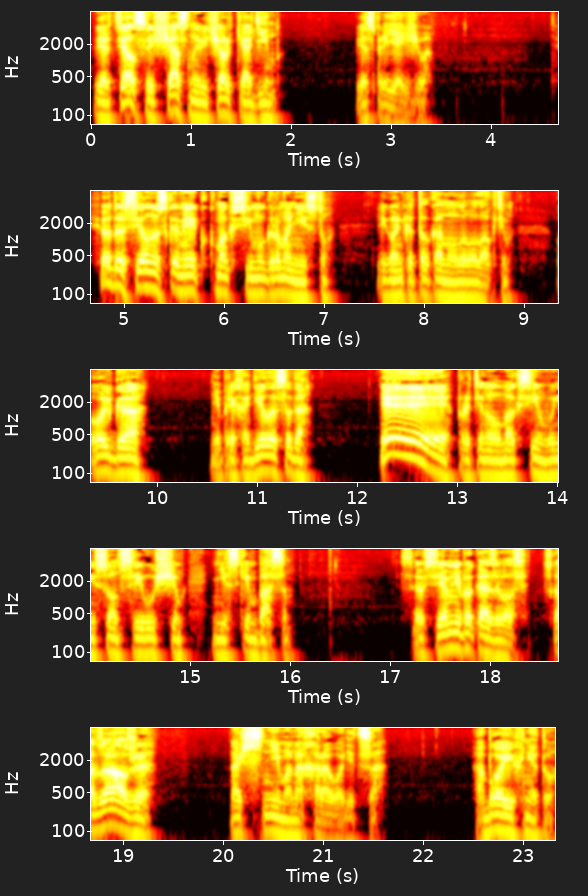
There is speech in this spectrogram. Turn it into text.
вертелся сейчас на вечерке один, без приезжего. Федор сел на скамейку к Максиму-гармонисту, легонько толкнул его локтем. — Ольга не приходила сюда. «Э — протянул Максим в унисон с ревущим низким басом. — Совсем не показывался. Сказал же. Значит, с ним она хороводится. Обоих нету.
